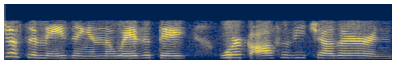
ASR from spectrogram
just amazing, and the way that they work off of each other, and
